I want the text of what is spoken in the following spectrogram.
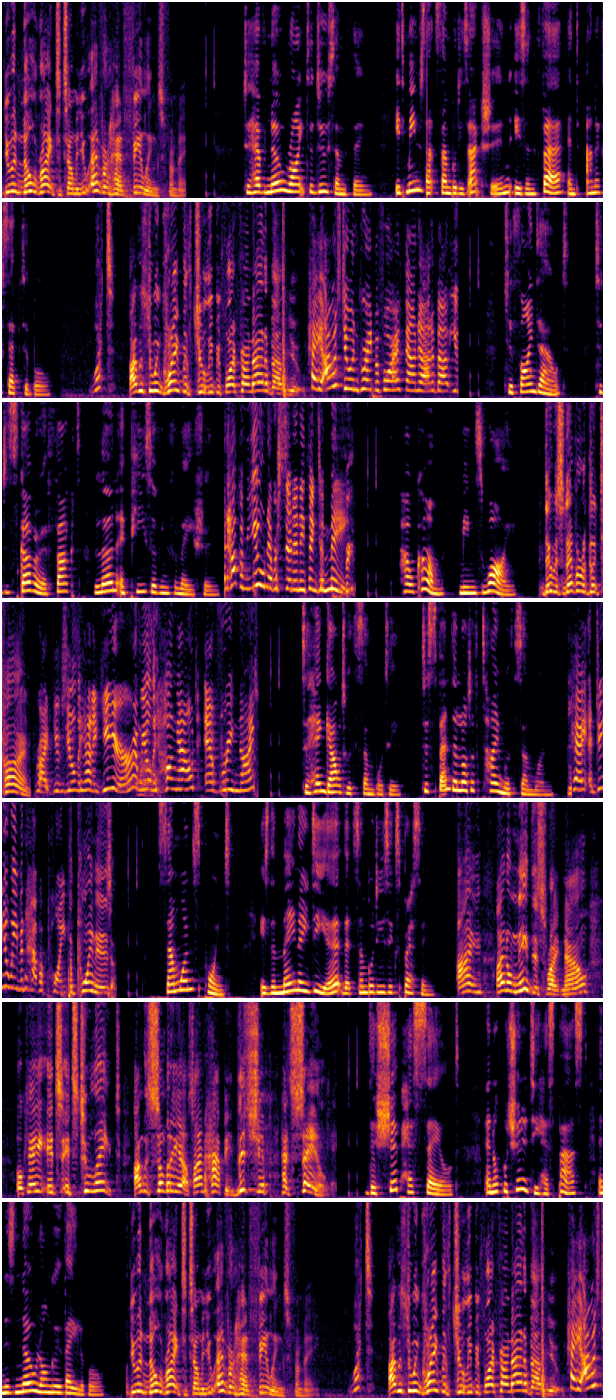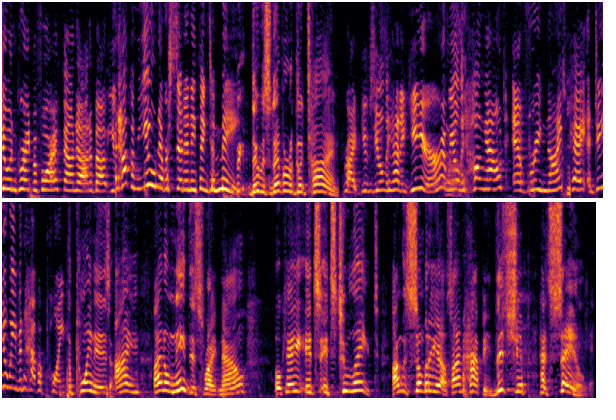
You had no right to tell me you ever had feelings for me. To have no right to do something. It means that somebody's action is unfair and unacceptable. What? I was doing great with Julie before I found out about you. Hey, I was doing great before I found out about you. To find out. To discover a fact, learn a piece of information. And how come you never said anything to me? How come means why. There was never a good time. Right, because you only had a year and we only hung out every night. To hang out with somebody. To spend a lot of time with someone. Okay, and do you even have a point? The point is, Someone's point is the main idea that somebody is expressing. I I don't need this right now. Okay? It's it's too late. I'm with somebody else. I'm happy. This ship has sailed. The ship has sailed, an opportunity has passed and is no longer available. You had no right to tell me you ever had feelings for me. What? I was doing great with Julie before I found out about you. Hey, I was doing great before I found out about you. And how come you never said anything to me? There was never a good time. Right, because you only had a year and we only hung out every night. Okay, and do you even have a point? The point is, I I don't need this right now. Okay? It's it's too late. I'm with somebody else. I'm happy. This ship has sailed.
